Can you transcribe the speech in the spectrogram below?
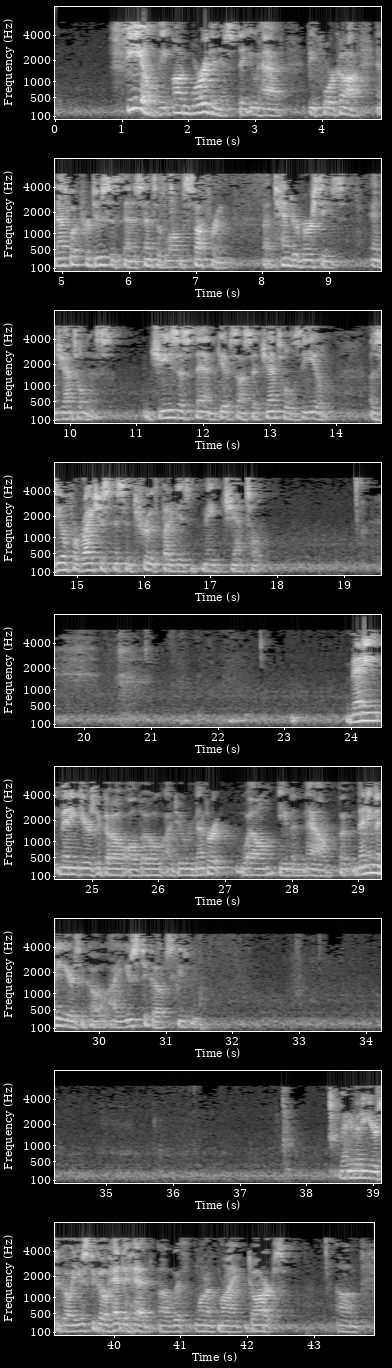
feel the unworthiness that you have before God. And that's what produces then a sense of long suffering, uh, tender mercies, and gentleness. Jesus then gives us a gentle zeal a zeal for righteousness and truth, but it is made gentle. Many, many years ago, although I do remember it well even now, but many, many years ago, I used to go, excuse me, many, many years ago, I used to go head to head with one of my daughters. Um,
